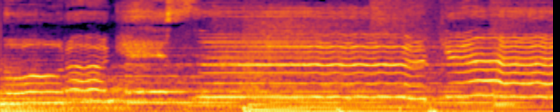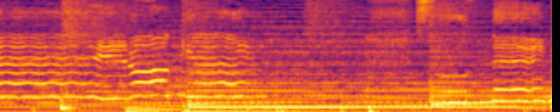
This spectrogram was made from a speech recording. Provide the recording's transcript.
너랑 있을게. 이렇게 손 내밀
